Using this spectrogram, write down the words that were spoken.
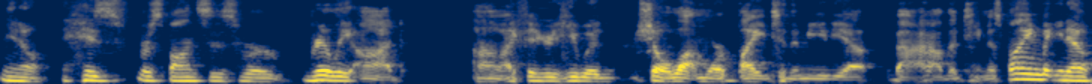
You know, his responses were really odd. Um, I figured he would show a lot more bite to the media about how the team is playing, but you know,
